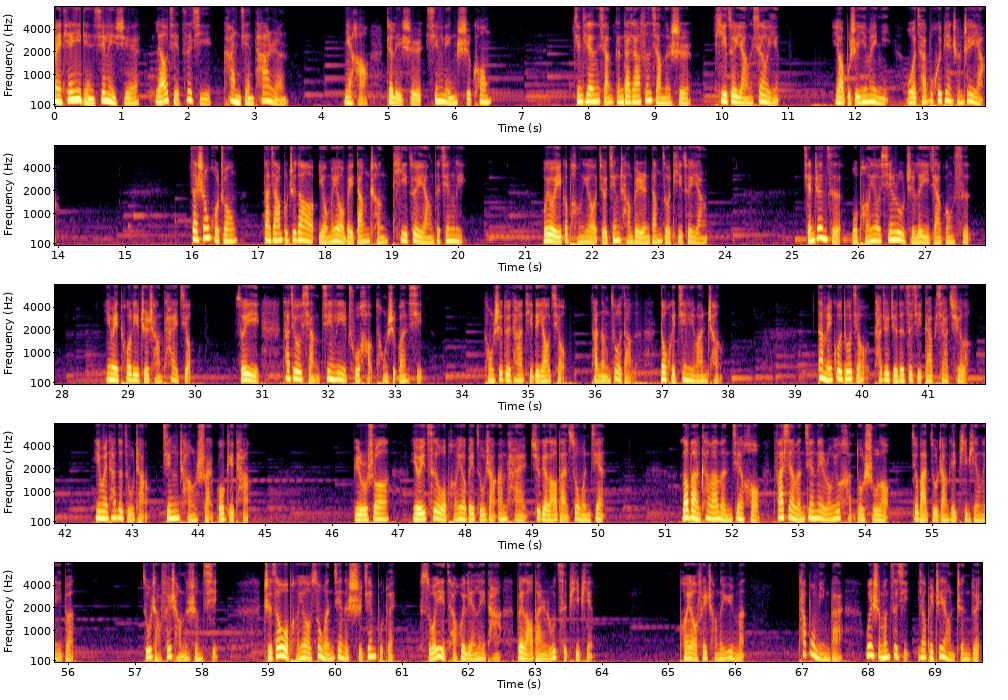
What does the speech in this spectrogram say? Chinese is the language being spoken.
每天一点心理学，了解自己，看见他人。你好，这里是心灵时空。今天想跟大家分享的是替罪羊效应。要不是因为你，我才不会变成这样。在生活中，大家不知道有没有被当成替罪羊的经历？我有一个朋友，就经常被人当做替罪羊。前阵子，我朋友新入职了一家公司。因为脱离职场太久，所以他就想尽力处好同事关系。同事对他提的要求，他能做到的都会尽力完成。但没过多久，他就觉得自己待不下去了，因为他的组长经常甩锅给他。比如说，有一次我朋友被组长安排去给老板送文件，老板看完文件后，发现文件内容有很多疏漏，就把组长给批评了一顿。组长非常的生气。指责我朋友送文件的时间不对，所以才会连累他被老板如此批评。朋友非常的郁闷，他不明白为什么自己要被这样针对。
